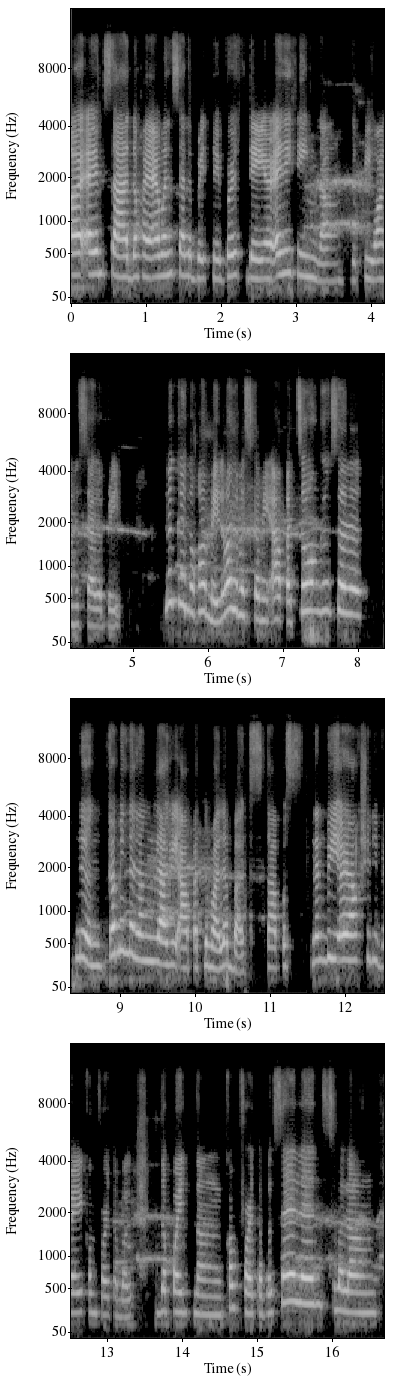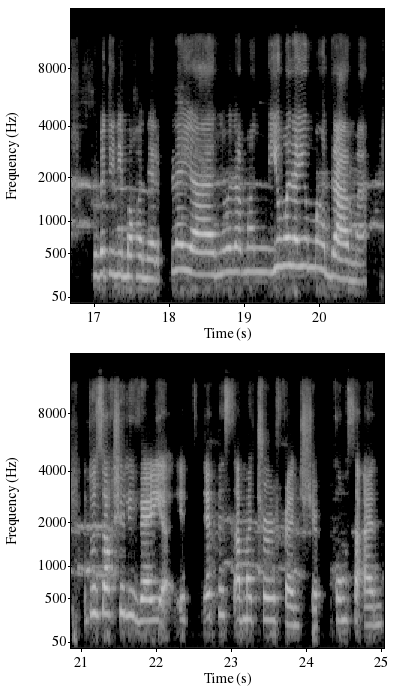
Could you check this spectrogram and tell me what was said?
or I'm sad, okay, I want to celebrate my birthday or anything lang that we want to celebrate nagkano kami, lumalabas kami apat. So hanggang sa noon, kami na lang lagi apat lumalabas. Tapos, then we are actually very comfortable. To the point ng comfortable silence, walang, ba't hindi mo ka nireplyan, wala man, yung wala yung mga drama. It was actually very, it, it is a mature friendship kung saan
